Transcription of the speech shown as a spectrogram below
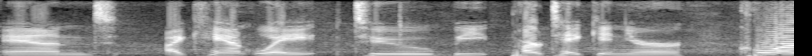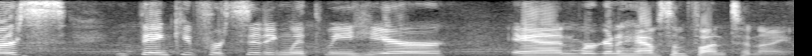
and I can't wait to be partake in your course. And thank you for sitting with me here, and we're going to have some fun tonight.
